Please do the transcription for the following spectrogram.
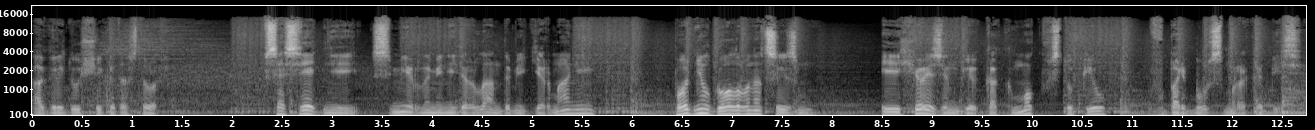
о грядущей катастрофе. В соседней с мирными Нидерландами Германии поднял голову нацизм, и Хёйзинге как мог вступил в борьбу с мракобесием.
